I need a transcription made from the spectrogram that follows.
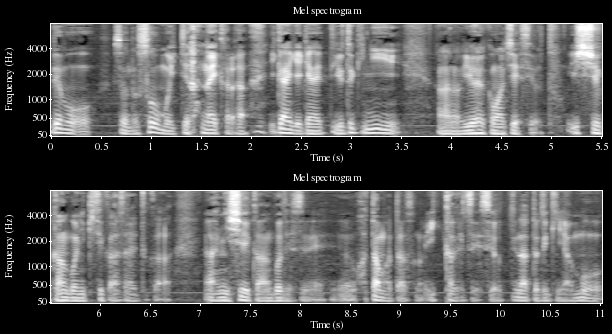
でもそのそうも言ってらんないから行かなきゃいけないっていう時にあの予約待ちですよと。1週間後に来てくださいとか。あ2週間後ですね。はたまたその1か月ですよってなった時にはもう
